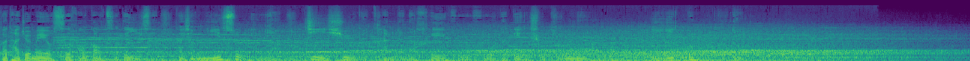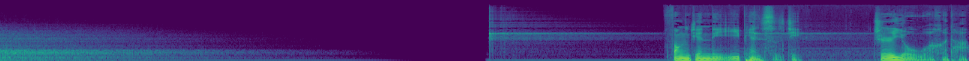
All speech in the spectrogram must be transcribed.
可他却没有丝毫告辞的意思，他像泥塑一样。继续的看着那黑乎乎的电视屏幕，一动不动。房间里一片死寂，只有我和他。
